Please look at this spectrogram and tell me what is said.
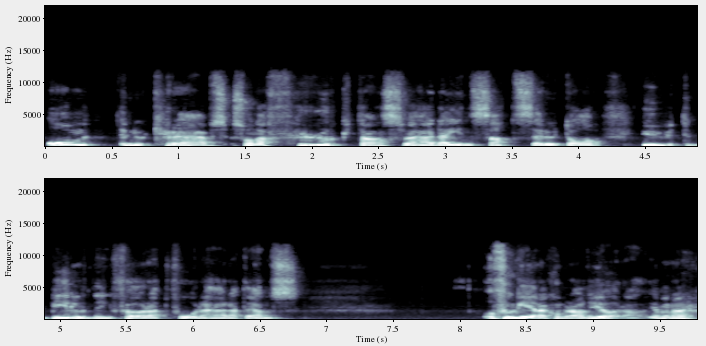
om det nu krävs sådana fruktansvärda insatser utav utbildning för att få det här att ens och fungera kommer det aldrig göra. Jag menar,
